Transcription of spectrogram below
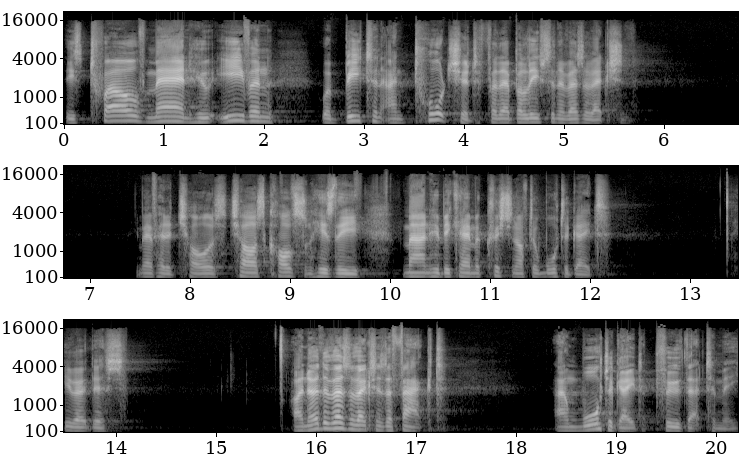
These 12 men who even were beaten and tortured for their beliefs in the resurrection. May have heard of Charles, Charles Colson. He's the man who became a Christian after Watergate. He wrote this I know the resurrection is a fact, and Watergate proved that to me.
